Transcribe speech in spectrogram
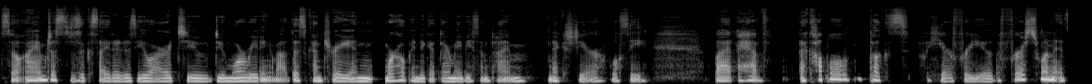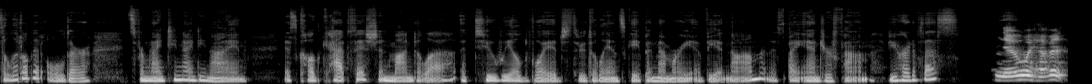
So, I am just as excited as you are to do more reading about this country. And we're hoping to get there maybe sometime next year. We'll see. But I have a couple books here for you. The first one is a little bit older, it's from 1999. It's called Catfish and Mandala, a two wheeled voyage through the landscape and memory of Vietnam. And it's by Andrew Pham. Have you heard of this? No, I haven't.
